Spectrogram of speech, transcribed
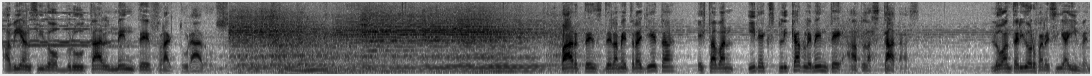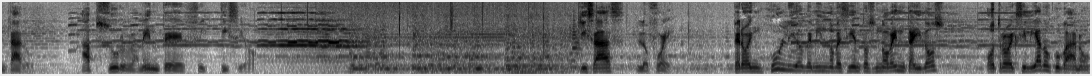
habían sido brutalmente fracturados. Partes de la metralleta estaban inexplicablemente aplastadas. Lo anterior parecía inventado, absurdamente ficticio. Quizás lo fue, pero en julio de 1992, otro exiliado cubano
